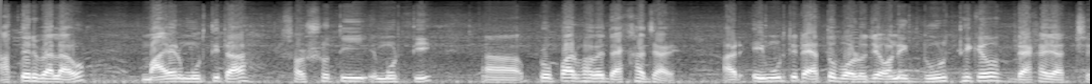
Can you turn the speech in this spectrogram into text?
রাতের বেলাও মায়ের মূর্তিটা, সরস্বতী মূর্তি প্রপারভাবে দেখা যায়। আর এই মূর্তিটা এত বড় যে অনেক দূর থেকেও দেখা যাচ্ছে।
